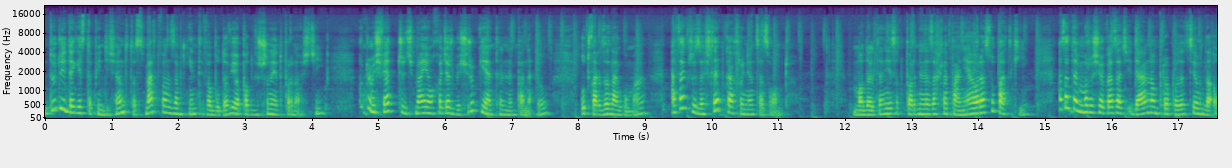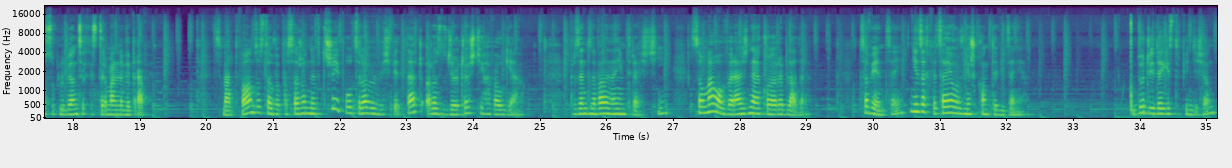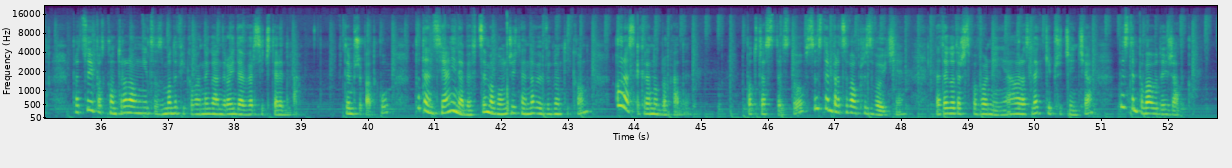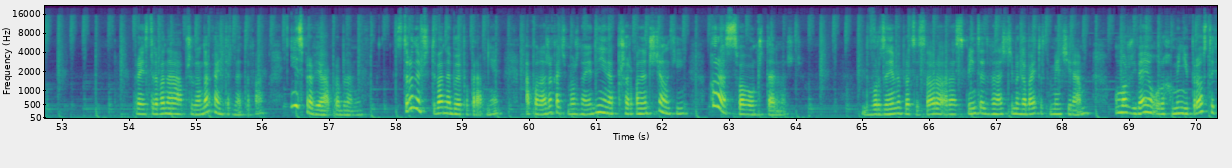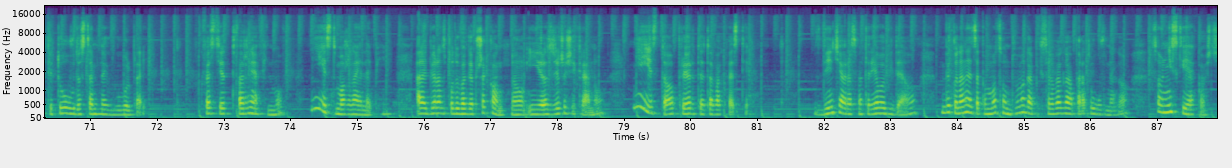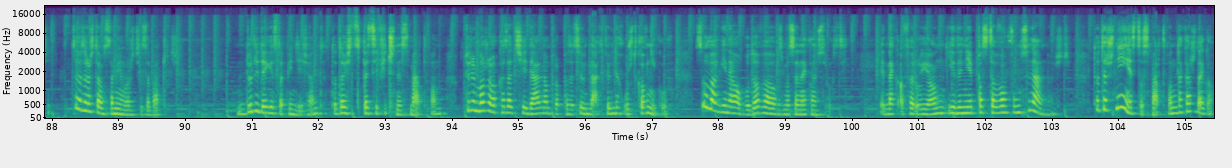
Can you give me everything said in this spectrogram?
Duji DG150 to smartfon zamknięty w obudowie o podwyższonej odporności, o czym świadczyć mają chociażby śrubki na tylnym panelu, utwardzona guma, a także zaślepka chroniąca złącza. Model ten jest odporny na zachlapania oraz upadki, a zatem może się okazać idealną propozycją dla osób lubiących ekstremalne wyprawy. Smartfon został wyposażony w 3,5-calowy wyświetlacz o rozdzielczości HVGA. Prezentowane na nim treści są mało wyraźne, a kolory blade. Co więcej, nie zachwycają również kąty widzenia. Duji DG150 pracuje pod kontrolą nieco zmodyfikowanego Androida w wersji 4.2. W tym przypadku potencjalni nabywcy mogą liczyć na nowy wygląd ikon oraz ekranu blokady. Podczas testów system pracował przyzwoicie, dlatego też spowolnienia oraz lekkie przycięcia występowały dość rzadko. Preinstalowana przeglądarka internetowa nie sprawiała problemów. Strony wczytywane były poprawnie, a ponarzekać można jedynie na poszarpane czcionki oraz słabą czytelność. Dwurdzeniowy procesor oraz 512 MB pamięci RAM umożliwiają uruchomienie prostych tytułów dostępnych w Google Play. W kwestii odtwarzania filmów nie jest może najlepiej, ale biorąc pod uwagę przekątną i rozdzielczość ekranu, nie jest to priorytetowa kwestia. Zdjęcia oraz materiały wideo wykonane za pomocą 2-megapikselowego aparatu głównego są niskiej jakości, co zresztą sami możecie zobaczyć. Duji DG150 to dość specyficzny smartfon, który może okazać się idealną propozycją dla aktywnych użytkowników z uwagi na obudowę o wzmocnionej konstrukcji. Jednak oferuje on jedynie podstawową funkcjonalność. To też nie jest to smartfon dla każdego.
